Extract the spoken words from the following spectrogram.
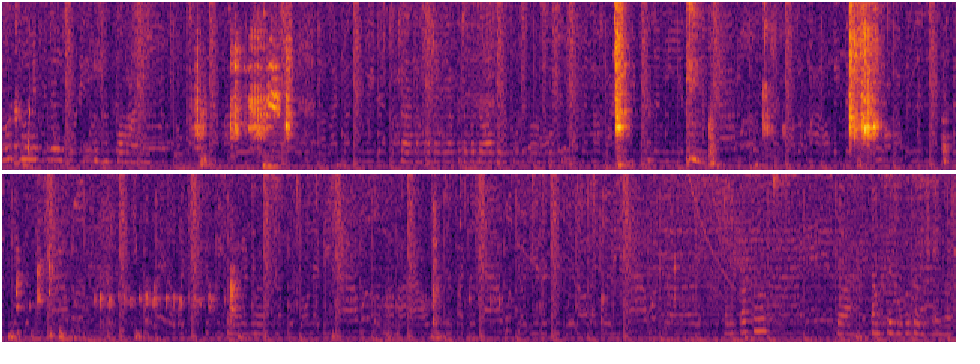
Лук мы в принципі, поганий. Так, а я буду будувати свого сусіда. Так вот. Так, там хтось забудується, я бачу.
